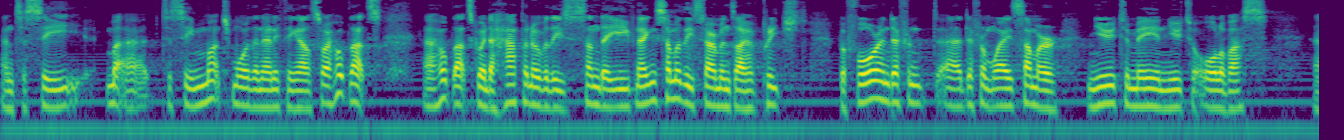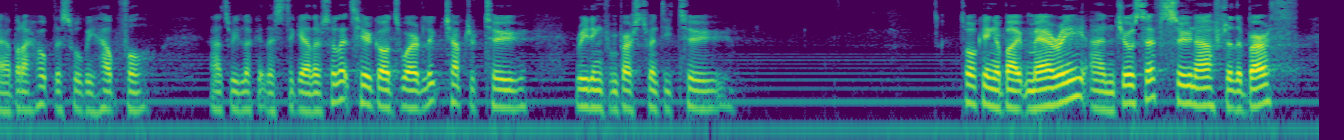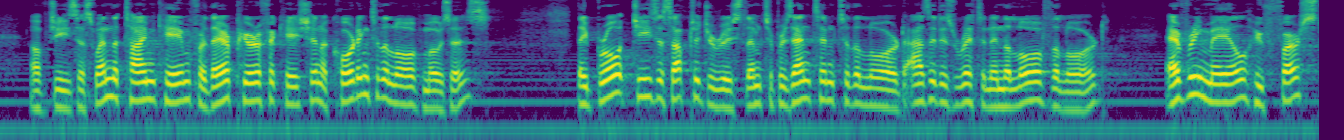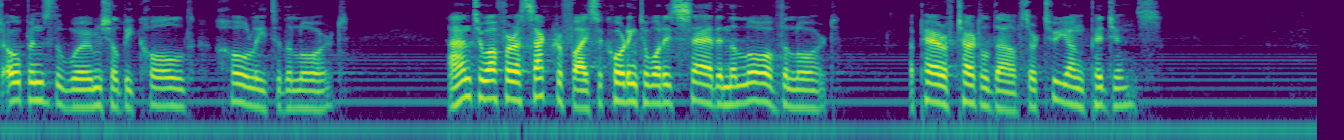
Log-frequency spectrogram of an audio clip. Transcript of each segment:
and to see, uh, to see much more than anything else. So I hope that's, I hope that's going to happen over these Sunday evenings. Some of these sermons I have preached before in different, uh, different ways. Some are new to me and new to all of us. Uh, but I hope this will be helpful as we look at this together. So let's hear God's word. Luke chapter 2, reading from verse 22 talking about Mary and Joseph soon after the birth of Jesus. When the time came for their purification according to the law of Moses, they brought Jesus up to Jerusalem to present him to the Lord, as it is written in the law of the Lord. Every male who first opens the womb shall be called holy to the Lord, and to offer a sacrifice according to what is said in the law of the Lord, a pair of turtle doves or two young pigeons.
